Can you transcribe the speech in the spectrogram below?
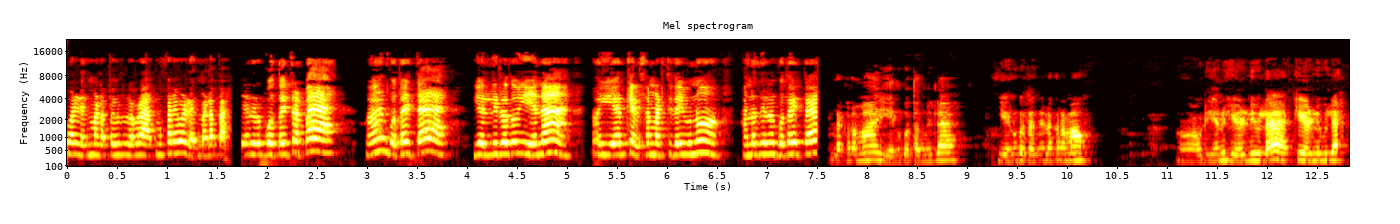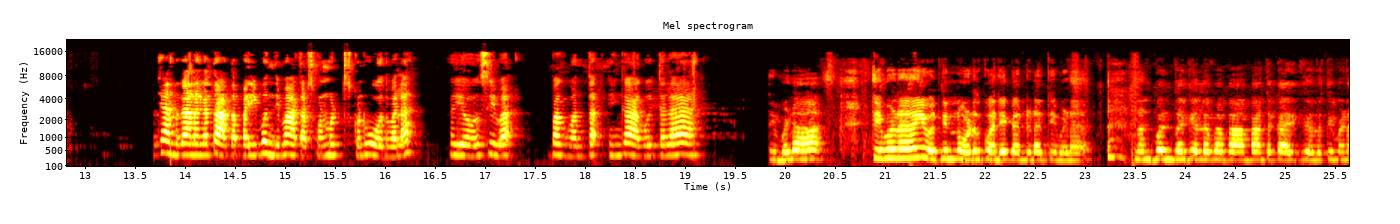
ಒಳ್ಳೇದು ಮಾಡಪ್ಪ ಇವ್ರ. ಆತ್ಮಕಾರ ಒಳ್ಳೇದು ಮಾಡಪ್ಪ. ಎಲ್ಲರೂ ಗೊತ್ತೈತ್ರಪ್ಪ ಹಾ, ಗೊತ್ತಾಯ್ತಾ? ಎಲ್ಲಿರೋದು, ಏನ? ಏನ್ ಕೆಲಸ ಮಾಡ್ತಿದ್ದ ಇವನು? ಅನ್ನೋದೇನೋ ಗೊತ್ತಾಯ್ತಾ? ಇಲ್ಲ ಕಣಮ್ಮ, ಏನು ಗೊತ್ತಾಗ್ಲಿಲ್ಲ. ಏನು ಗೊತ್ತಾಗ್ಲಿಲ್ಲ ಕಣಮ್ಮ. ಅವ್ರು ಏನು ಹೇಳಿವಿಲ್ಲ ಕೇಳಲಿವಿಲ್ಲ ಚಂದಗಾನಂಗ ತಾತಪ್ಪ ಈ ಬಂದಿ ಮಾತಾಡ್ಸ್ಕೊಂಡು ಮುಟ್ಟಿಸ್ಕೊಂಡು ಹೋದ್ವಲ್ಲ? ಅಯ್ಯೋ ಶಿವ, ಭಗವಂತ, ಹಿಂಗ ಆಗೋಯ್ತಲ್ಲ? ತಿಮಣ ತಿಮಣ ಇವತ್ತು ನಿನ್ನ ನೋಡೋದು ಕೊನೆ ಕನ್ನಡ ತಿಮಣ ನನ್ನ ಬಂದಾಗೆಲ್ಲ ಬಾ ಬಾ ಅಂತ ಕರಿತಿದ್ದಲ್ಲ ತಿಮಣ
